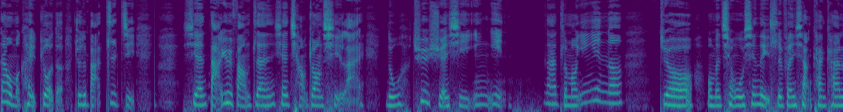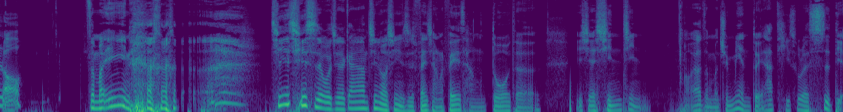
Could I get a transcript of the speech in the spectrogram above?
但我们可以做的就是把自己先打预防针，先强壮起来，如去学习阴影。那怎么阴影呢？就我们请吴心理师分享看看喽。怎么因应？其实，其实我觉得刚刚金柔心理师分享了非常多的一些心境，哦，要怎么去面对？他提出了四点。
